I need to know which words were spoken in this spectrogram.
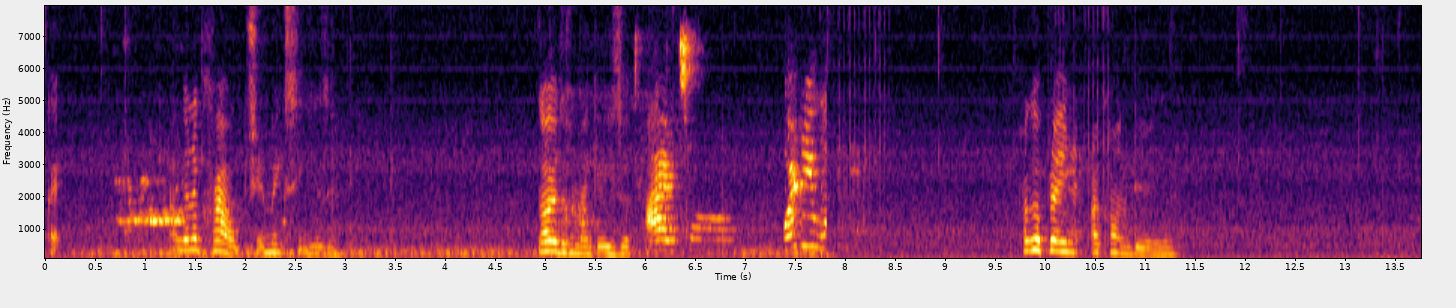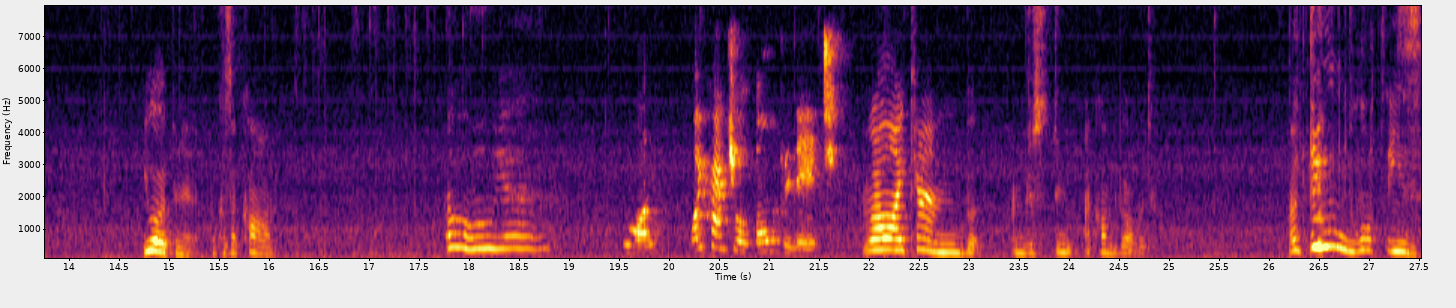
Okay. I'm gonna crouch. It makes it easier. No, it doesn't make it easier. Alright, so where do you want? I got plane. I can't do. You open it because I can't. Oh yeah. Why? Why can't you open it? Well, I can, but I'm just do. I can't be bothered. I do what is.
